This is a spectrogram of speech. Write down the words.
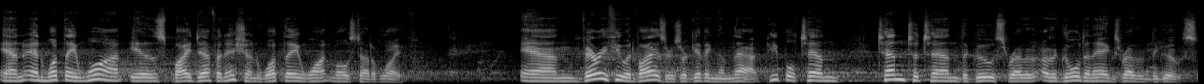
And, and what they want is, by definition, what they want most out of life. And very few advisors are giving them that. People tend, tend to tend the goose rather, or the golden eggs rather than the goose.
